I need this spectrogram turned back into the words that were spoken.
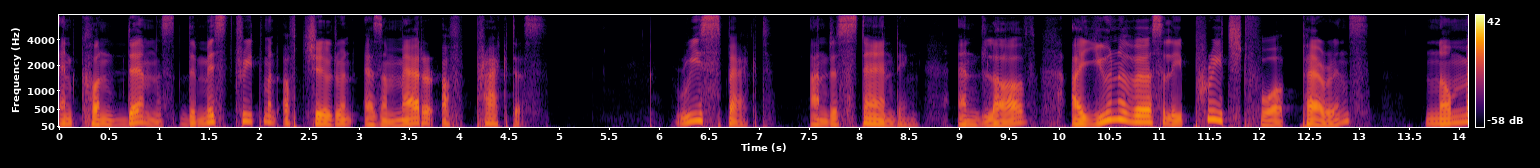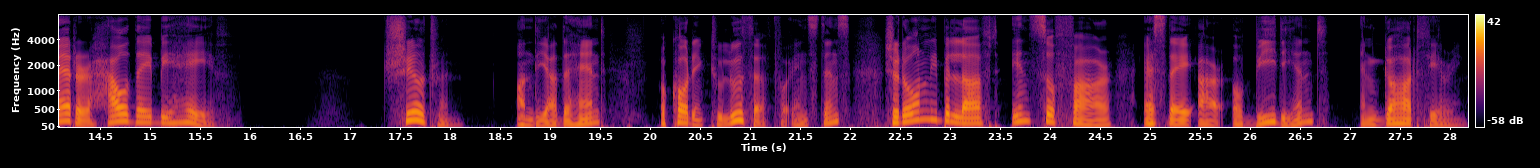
and condemns the mistreatment of children as a matter of practice. Respect, understanding, and love are universally preached for parents, no matter how they behave. Children, on the other hand, according to Luther, for instance, should only be loved insofar as they are obedient and God fearing.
